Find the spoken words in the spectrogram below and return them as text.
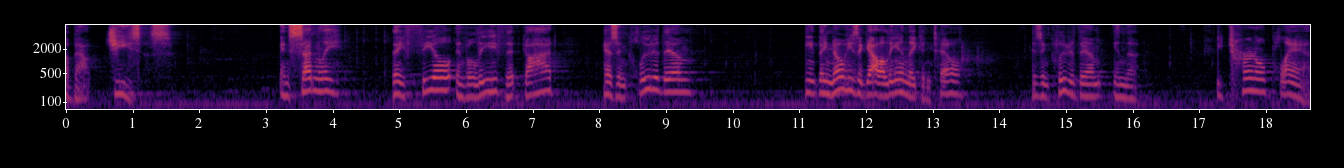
about Jesus. And suddenly they feel and believe that God has included them. He, they know He's a Galilean, they can tell, has included them in the eternal plan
